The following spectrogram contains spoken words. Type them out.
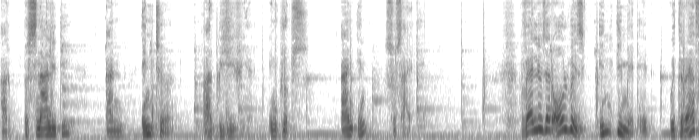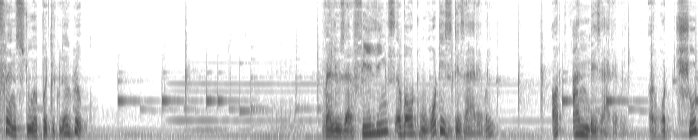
our personality, and in turn, our behavior in groups and in society. Values are always intimated with reference to a particular group. Values are feelings about what is desirable or undesirable, or what should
